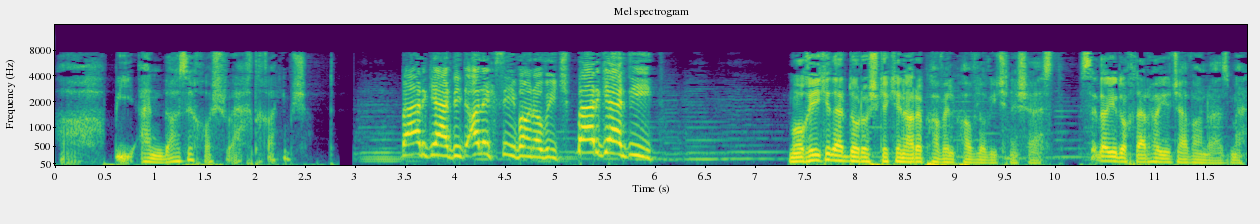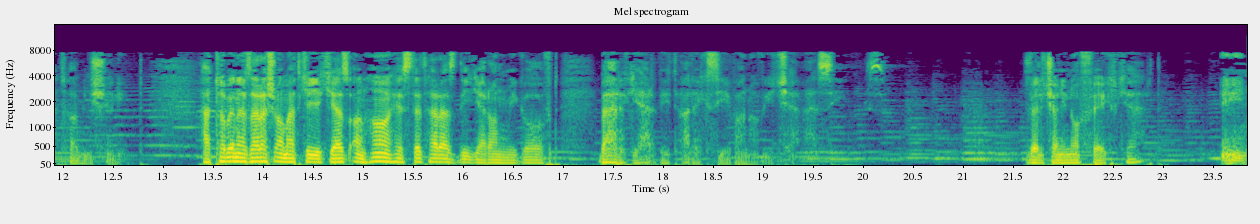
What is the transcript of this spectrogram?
آه بی انداز خوشوقت خواهیم شد. برگردید الکسی ایوانوویچ برگردید موقعی که در درشک کنار پاول پاولویچ نشست صدای دخترهای جوان را از محتابی شنید حتی به نظرش آمد که یکی از آنها هسته تر از دیگران می گفت برگردید الکسی ایوانوویچ عزیز. ولچانینو فکر کرد. این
